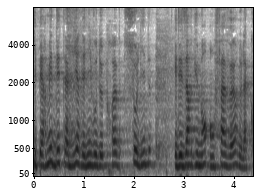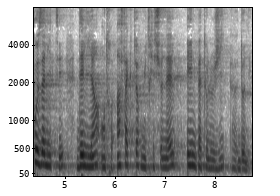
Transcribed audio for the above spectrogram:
qui permet d'établir des niveaux de preuve solides et des arguments en faveur de la causalité des liens entre un facteur nutritionnel et une pathologie euh, donnée.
